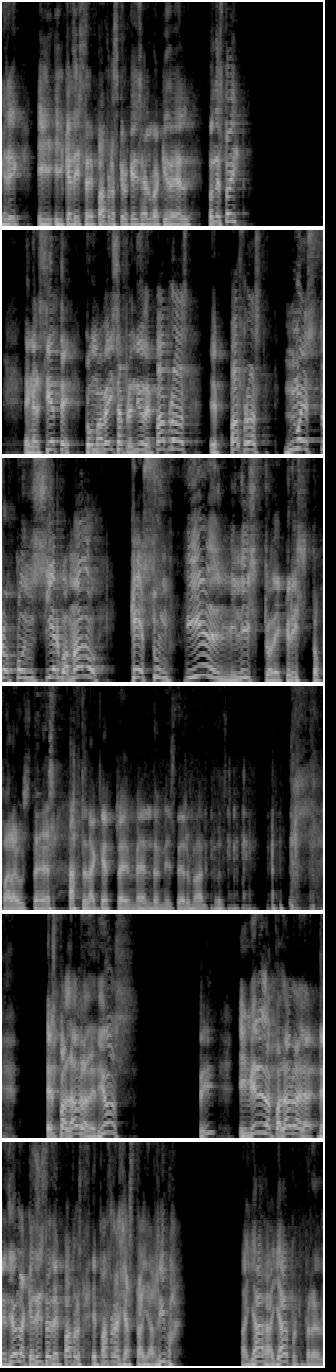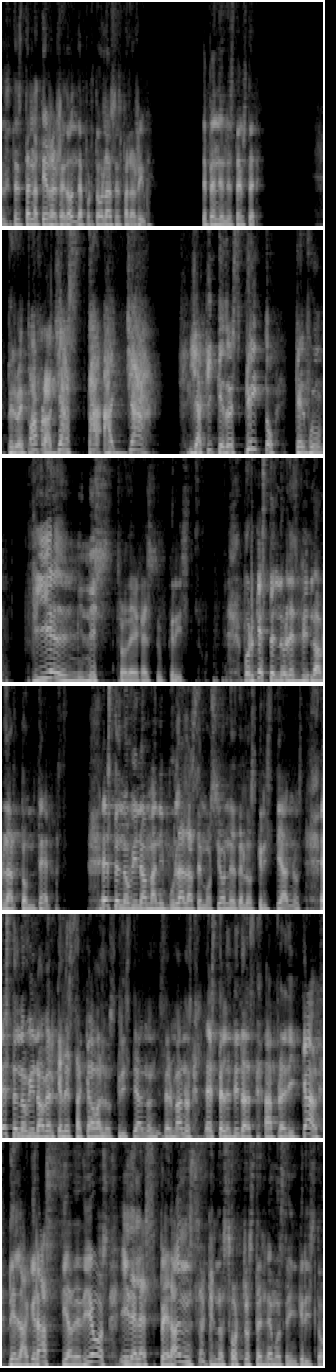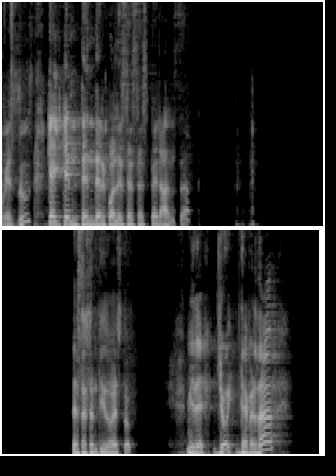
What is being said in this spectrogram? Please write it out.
Mire, ¿y, qué dice de Pafras? Creo que dice algo aquí de él. ¿Dónde estoy? En el 7, como habéis aprendido de Pafras, Epafras, nuestro consiervo amado, que es un fiel ministro de Cristo para ustedes. ¡Hala, qué tremendo, mis hermanos! Es palabra de Dios. Y miren la palabra de Dios, la que dice de Epafras. Epafras ya está allá arriba. Allá, allá, porque para usted está en la tierra redonda, por todos lados es para arriba. Depende de donde esté usted. Pero Epafras ya está allá. Y aquí quedó escrito que él fue un fiel ministro de Jesucristo. Porque este no les vino a hablar tonteras. Este no vino a manipular las emociones de los cristianos. Este no vino a ver qué les sacaba a los cristianos, mis hermanos. Este les vino a predicar de la gracia de Dios y de la esperanza que nosotros tenemos en Cristo Jesús. Que hay que entender cuál es esa esperanza. ¿Este sentido esto? Mire, yo de verdad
